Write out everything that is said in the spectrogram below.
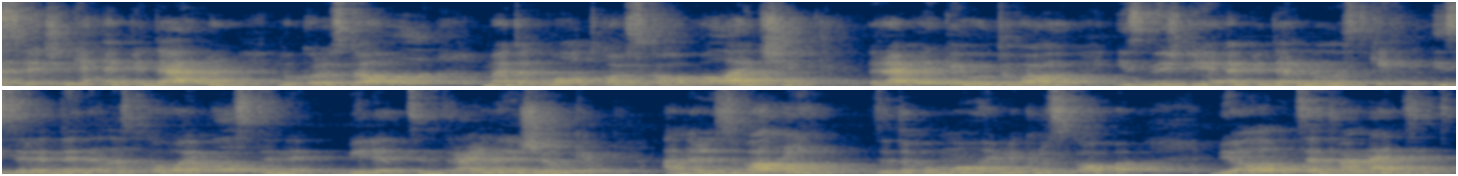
дослідження епідерми використовували метод молотковського палачі. Репліки готували із нижньої епідерми листків і середини листкової пластини біля центральної жилки. Аналізували їх за допомогою мікроскопа біолом С12.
